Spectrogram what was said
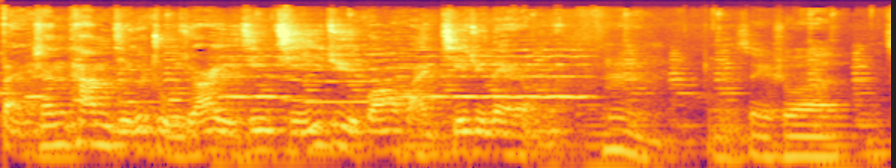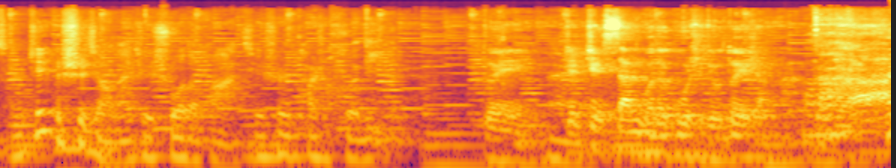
本身他们几个主角已经极具光环、极具内容了。嗯嗯，所以说从这个视角来去说的话，其实它是合理的。对，这这三国的故事就对上了。啊，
